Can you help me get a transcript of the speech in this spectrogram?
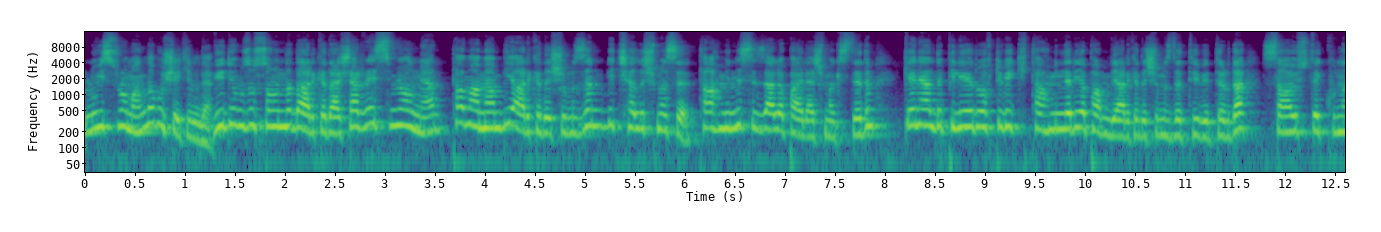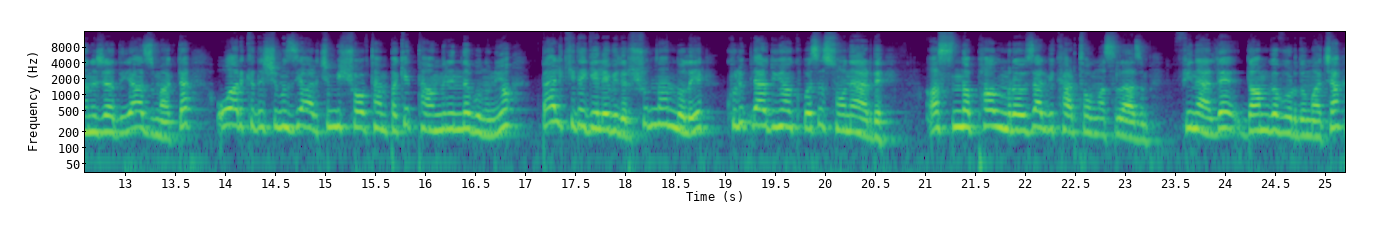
Luis Roman'la bu şekilde. Videomuzun sonunda da arkadaşlar resmi olmayan tamamen bir arkadaşımızın bir çalışması tahminini sizlerle paylaşmak istedim. Genelde Player of the Week tahminleri yapan bir arkadaşımız da Twitter'da sağ üstte kullanıcı adı yazmakta. O arkadaşımız yar için bir Showtime paket tahmininde bulunuyor. Belki de gelebilir. Şundan dolayı Kulüpler Dünya Kupası sona erdi. Aslında Palmer'a özel bir kart olması lazım. Finalde damga vurdu maça.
